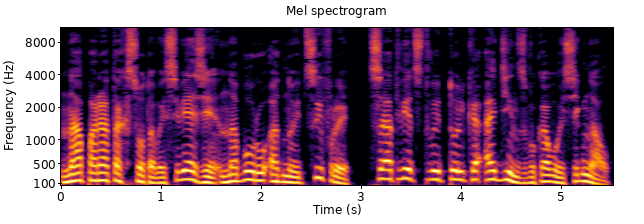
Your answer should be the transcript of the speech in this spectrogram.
На аппаратах сотовой связи набору одной цифры соответствует только один звуковой сигнал,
